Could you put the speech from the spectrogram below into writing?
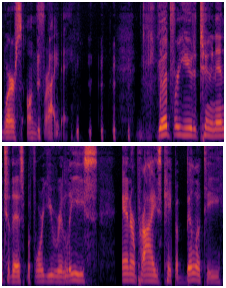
worse on Friday. Good for you to tune into this before you release enterprise capability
